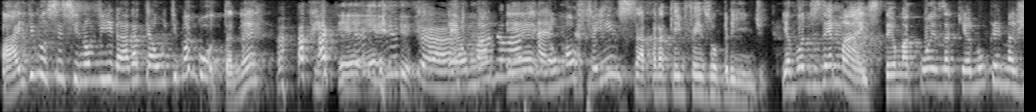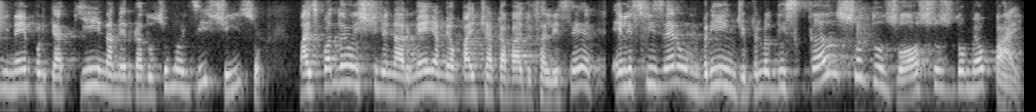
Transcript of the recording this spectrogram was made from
Ai de você se não virar até a última gota, né? é, é, uma, é, é uma ofensa para quem fez o brinde. E eu vou dizer mais: tem uma coisa que eu nunca imaginei, porque aqui na América do Sul não existe isso. Mas quando eu estive na Armênia, meu pai tinha acabado de falecer, eles fizeram um brinde pelo descanso dos ossos do meu pai.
